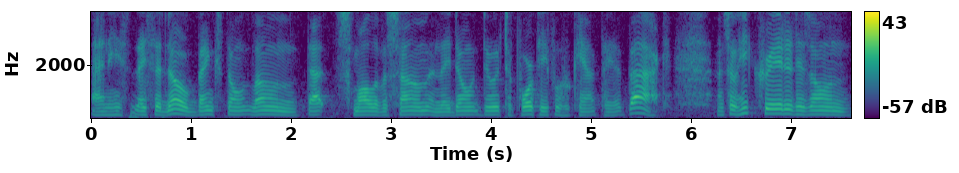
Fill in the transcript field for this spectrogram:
And he, they said, no, banks don't loan that small of a sum and they don't do it to poor people who can't pay it back. And so he created his own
